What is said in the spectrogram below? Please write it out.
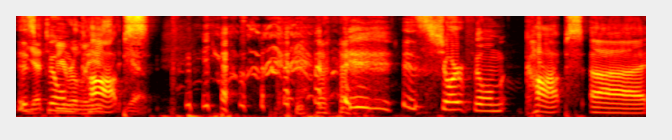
His film Cops. Yeah. His short film Cops. Uh,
